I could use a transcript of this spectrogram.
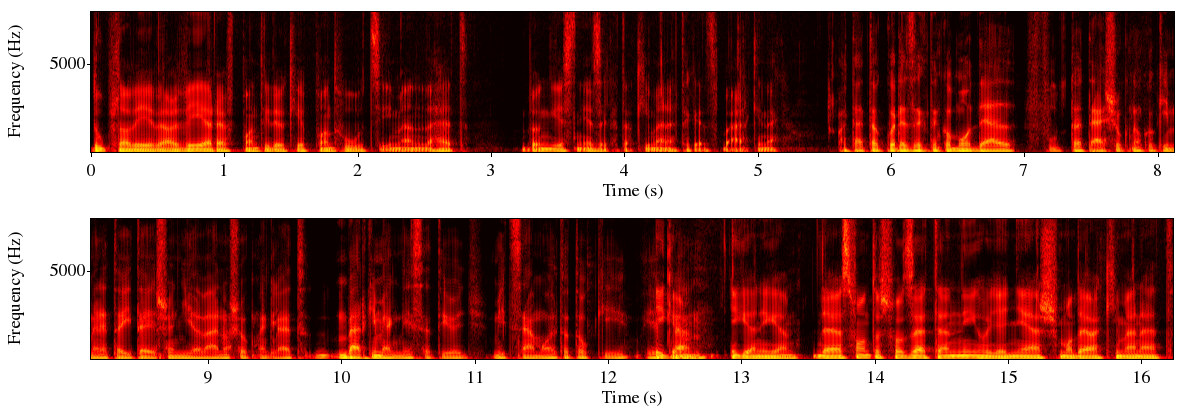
W-vel vrf.időkép.hu címen lehet böngészni ezeket a kimeneteket bárkinek. Tehát akkor ezeknek a modell futtatásoknak a kimenetei teljesen nyilvánosok, meg lehet, bárki megnézheti, hogy mit számoltatok ki. Éppen. Igen, igen, igen. De ez fontos hozzátenni, hogy egy nyers modell kimenet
